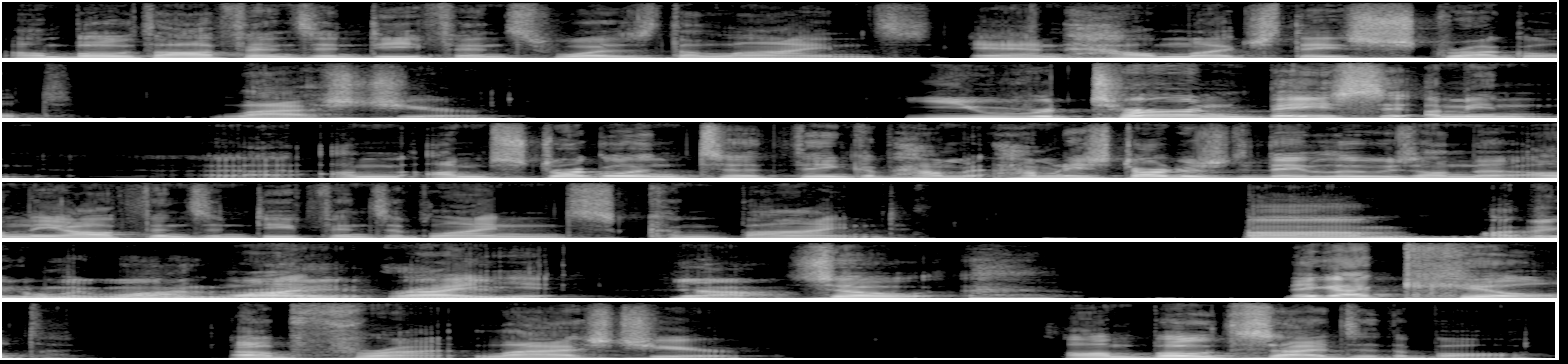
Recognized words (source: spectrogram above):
on both offense and defense was the lines and how much they struggled last year. You return basic. I mean, I'm I'm struggling to think of how many how many starters did they lose on the on the offense and defensive lines combined? Um, I think only one. One, right? right. I mean, yeah. So they got killed up front last year on both sides of the ball.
